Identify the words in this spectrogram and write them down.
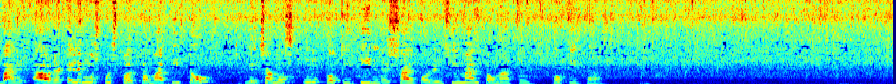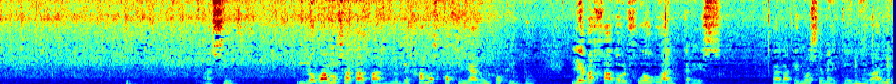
Vale, ahora que le hemos puesto el tomatito, le echamos un poquitín de sal por encima al tomate, poquita. Así. Y lo vamos a tapar, lo dejamos cocinar un poquito. Le he bajado el fuego al 3, para que no se me queme, ¿vale?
